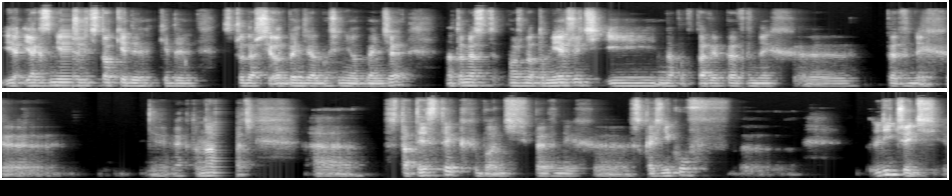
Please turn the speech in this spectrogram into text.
jak zmierzyć to, kiedy, kiedy sprzedaż się odbędzie albo się nie odbędzie. Natomiast można to mierzyć i na podstawie pewnych, pewnych nie wiem jak to nazwać, statystyk bądź pewnych wskaźników liczyć,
